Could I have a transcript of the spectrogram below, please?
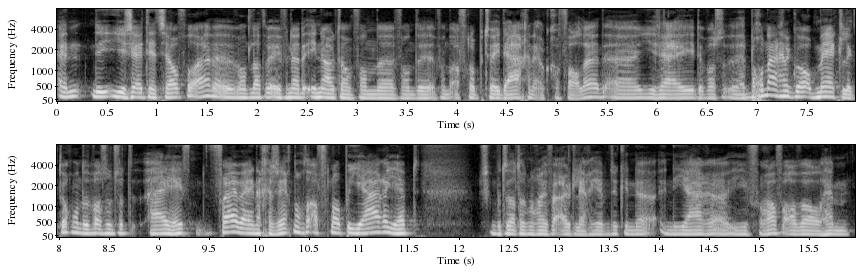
En je zei het zelf al, hè? want laten we even naar de inhoud dan van de, van de, van de afgelopen twee dagen in elk geval. Hè? Uh, je zei, er was, het begon eigenlijk wel opmerkelijk, toch? Want het was een soort, hij heeft vrij weinig gezegd nog de afgelopen jaren. Je hebt, misschien moeten we dat ook nog even uitleggen. Je hebt natuurlijk in de, in de jaren hier vooraf al wel hem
